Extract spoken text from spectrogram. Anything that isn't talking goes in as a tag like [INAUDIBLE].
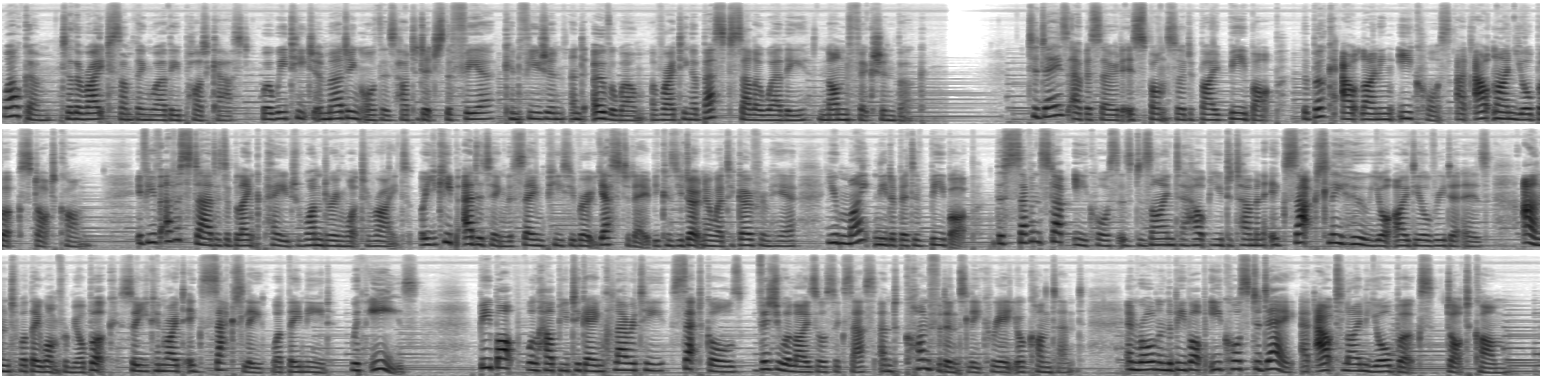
Welcome to the Write Something Worthy podcast, where we teach emerging authors how to ditch the fear, confusion, and overwhelm of writing a bestseller worthy non fiction book. Today's episode is sponsored by Bebop, the book outlining e course at outlineyourbooks.com. If you've ever stared at a blank page wondering what to write, or you keep editing the same piece you wrote yesterday because you don't know where to go from here, you might need a bit of bebop. This seven step e course is designed to help you determine exactly who your ideal reader is and what they want from your book, so you can write exactly what they need with ease. Bebop will help you to gain clarity, set goals, visualize your success, and confidently create your content. Enroll in the Bebop e course today at outlineyourbooks.com.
